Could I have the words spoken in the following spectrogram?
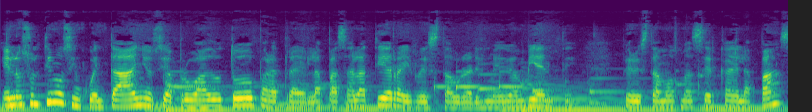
En los últimos 50 años se ha probado todo para traer la paz a la tierra y restaurar el medio ambiente, pero estamos más cerca de la paz.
